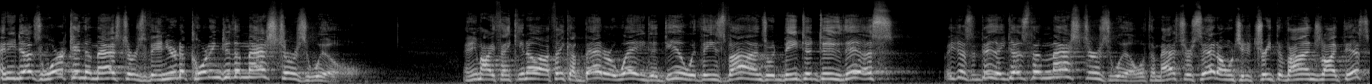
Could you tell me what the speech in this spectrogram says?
and he does work in the master's vineyard according to the master's will. And he might think, you know, I think a better way to deal with these vines would be to do this. But he doesn't do that. He does the master's will. If the master said, I want you to treat the vines like this,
